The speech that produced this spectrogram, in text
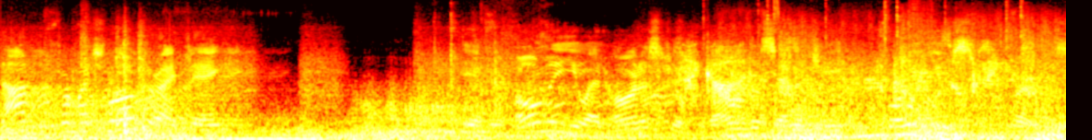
Not for much longer, I think. If only you had harnessed your boundless energy for a useful purpose.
